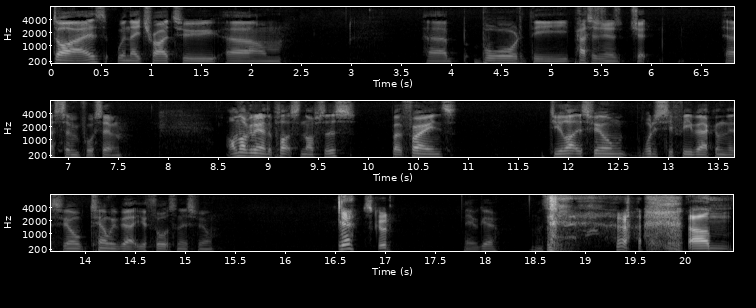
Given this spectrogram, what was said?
dies when they try to um, uh, board the passenger jet uh, 747. I'm not going to go the plot synopsis, but phones. Do you like this film? What is your feedback on this film? Tell me about your thoughts on this film. Yeah, it's good. There we go. um,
